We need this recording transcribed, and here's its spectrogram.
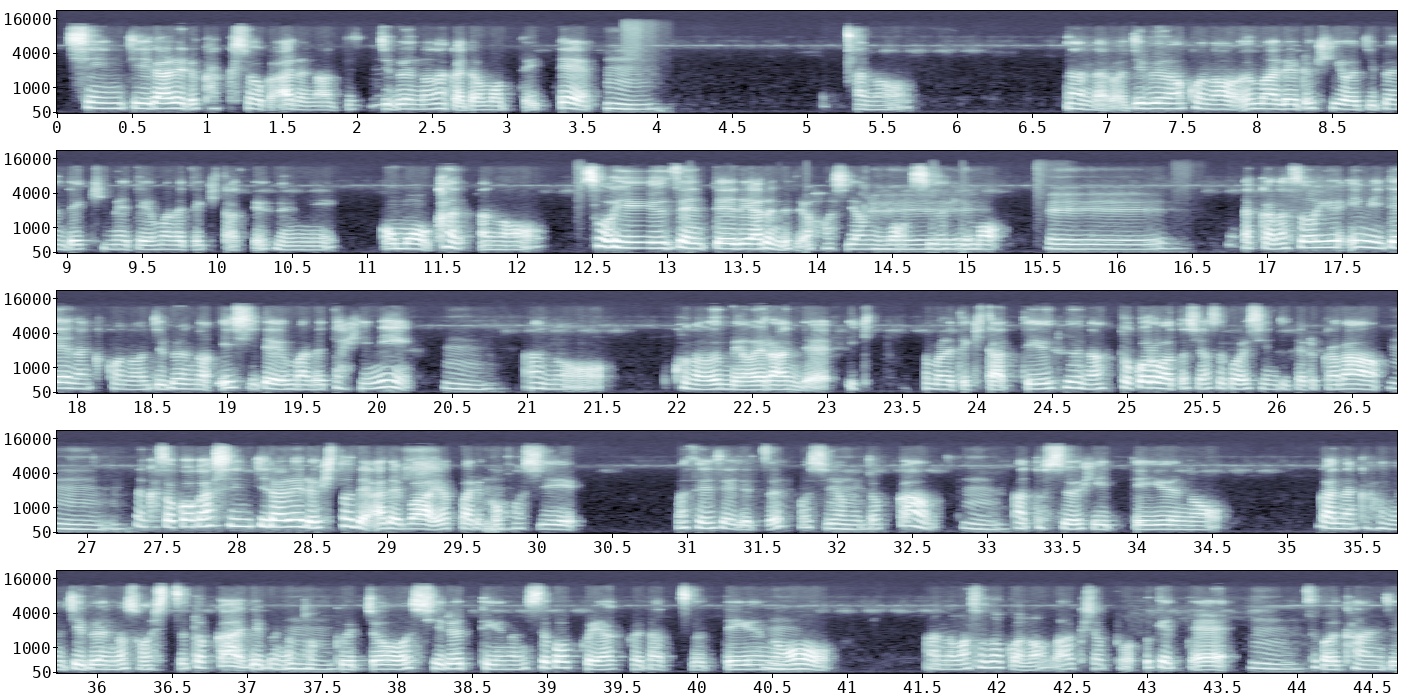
信じられる確証があるなって自分の中で思っていてうん。あのなんだろう自分はこの生まれる日を自分で決めて生まれてきたっていうふうに思うかあのそういう前提でやるんですよ星読みもへー数日も。へえ。だからそういう意味でなんかこの自分の意思で生まれた日にうん。あのこの運命を選んで生き生まれてきたっていう風なところを私はすごい信じてるからうん。なんかそこが信じられる人であればやっぱりこうんう星、まあ、先生術星読みとか、うん。あと数比っていうのがなんかその自分の素質とか自分の特徴を知るっていうのにすごく役立つっていうのを、あのまあ、その子のワークショップを受けてうん。すごい感じ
